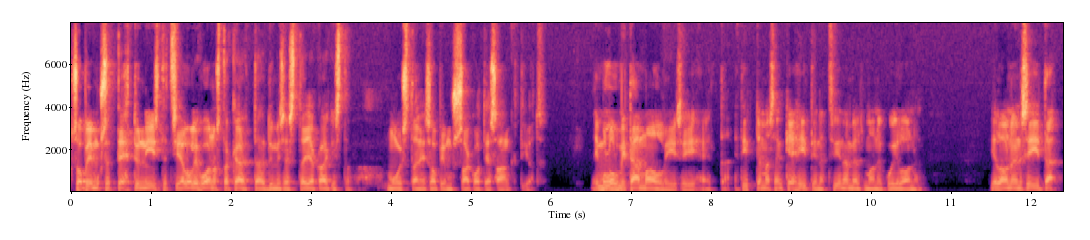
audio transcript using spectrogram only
sopimukset tehty niistä, että siellä oli huonosta käyttäytymisestä ja kaikista muista niin sopimussakot ja sanktiot. Ei mulla ollut mitään mallia siihen, että, että itse mä sen kehitin, että siinä mielessä mä oon niin iloinen, iloinen siitä.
